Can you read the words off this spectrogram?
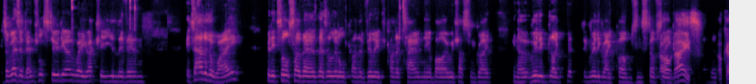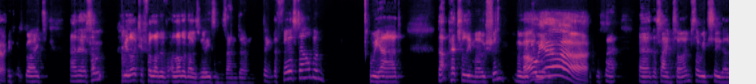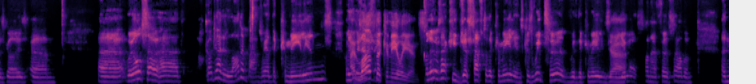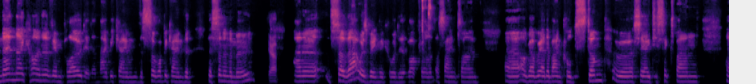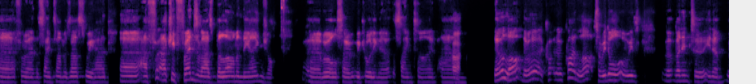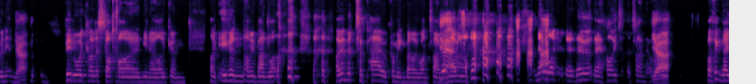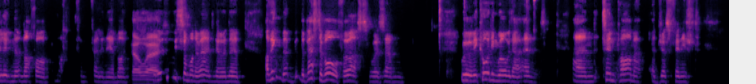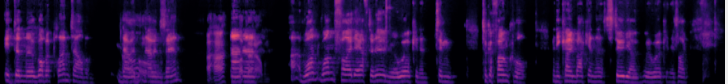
it's a residential studio where you actually you live in. It's out of the way, but it's also there. There's a little kind of village, kind of town nearby, which has some great, you know, really like really great pubs and stuff. So Oh, you can- nice. Okay. which was great. And uh, so we liked it for a lot of a lot of those reasons. And um, I think the first album we had that Petrol Emotion. Oh yeah. at the sa- uh, the same time, so we'd see those guys. Um, uh, we also had. Oh God, we had a lot of bands. We had the Chameleons. I love actually- the Chameleons. well, it was actually just after the Chameleons because we toured with the Chameleons Yeah. in the US on our first album, and then they kind of imploded and they became the so what became the the Sun and the Moon. Yeah. And uh, so that was being recorded at Rockfield at the same time. Uh, oh God, we had a band called Stump, who were a C86 band uh, from around the same time as us. We had uh, our, actually friends of ours, Balaam and the Angel, uh, were also recording there at the same time. Um, Huh. There were a lot. There were quite, there were quite a lot. So we'd all always run into, you know, run Yeah. people would kind of stop by and you know like um like even I mean bands like I remember Tapau coming by one time. Yeah. And they were like, they were like at their, they were at their height at the time. They were Yeah. Like, I think they lived not, far, not fairly nearby. No way. There's always someone around, you know. And uh, I think the the best of all for us was um, we were recording World Without End, and Tim Palmer had just finished. He'd done the Robert Plant album, Now, and, now Oh. and Then. Uh huh. And, Love that uh, album. Uh, one one Friday afternoon, we were working, and Tim took a phone call, and he came back in the studio. We were working. He's like,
